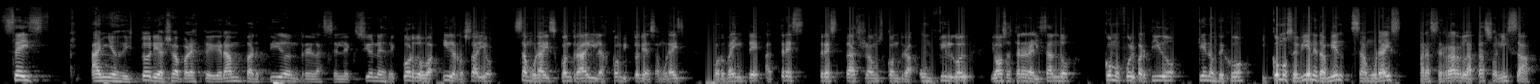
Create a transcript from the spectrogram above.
6 años de historia ya para este gran partido entre las selecciones de Córdoba y de Rosario. Samuráis contra Águilas con victoria de Samuráis por 20 a 3, 3 touchdowns contra un field goal. Y vamos a estar analizando cómo fue el partido, qué nos dejó y cómo se viene también Samuráis para cerrar la tazoniza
